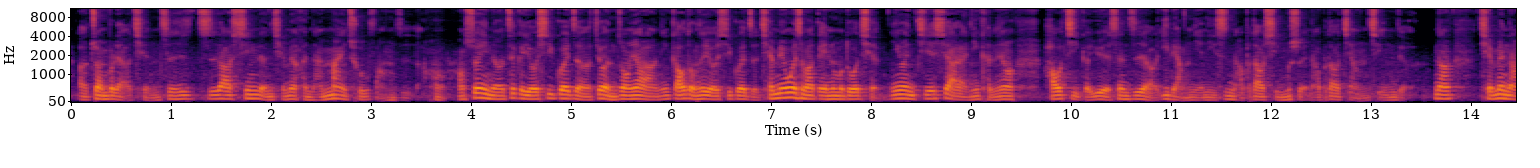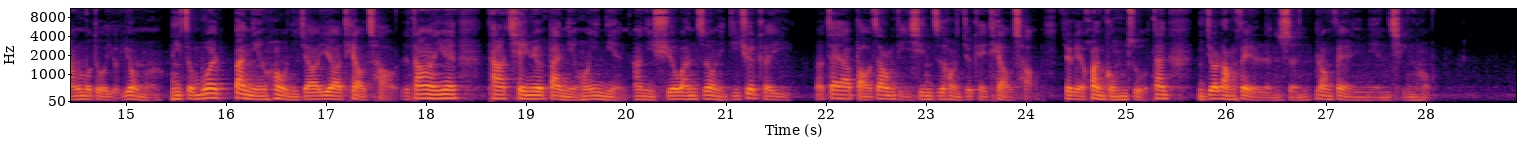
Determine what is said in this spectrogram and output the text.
呃，赚不了钱，只是知道新人前面很难卖出房子的哈。好，所以呢，这个游戏规则就很重要了。你搞懂这游戏规则，前面为什么要给你那么多钱？因为接下来你可能要好几个月，甚至有一两年，你是拿不到薪水、拿不到奖金的。那前面拿那么多有用吗？你总不会半年后你就要又要跳槽？当然，因为他签约半年或一年啊，你学完之后，你的确可以呃在他保障底薪之后，你就可以跳槽，就可以换工作，但你就浪费了人生，浪费了你年轻哦。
